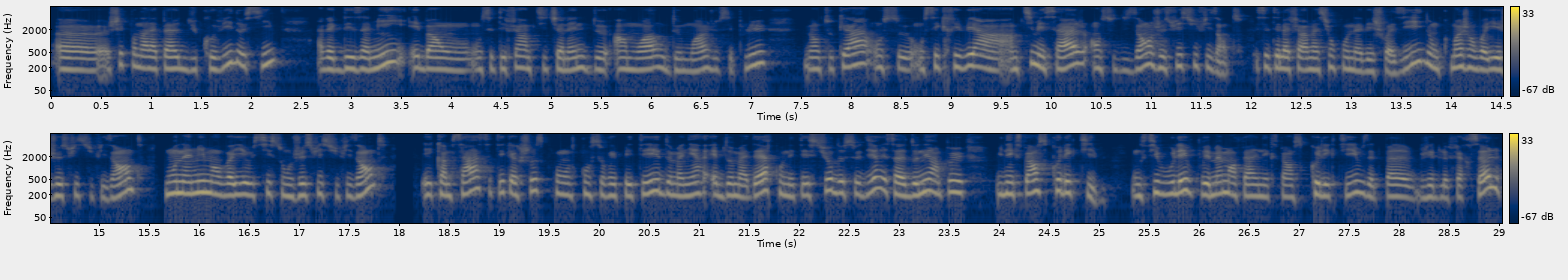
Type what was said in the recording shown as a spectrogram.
Euh, je sais que pendant la période du Covid aussi, avec des amis, et eh ben on, s'était fait un petit challenge de un mois ou deux mois, je ne sais plus. Mais en tout cas, on, s'écrivait un, petit message en se disant je suis suffisante. C'était l'affirmation qu'on avait choisie. Donc moi j'envoyais je suis suffisante. Mon ami m'envoyait aussi son je suis suffisante. Et comme ça, c'était quelque chose qu'on se répétait de manière hebdomadaire, qu'on était sûr de se dire, et ça a donné un peu une expérience collective. Donc si vous voulez, vous pouvez même en faire une expérience collective, vous n'êtes pas obligé de le faire seul.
